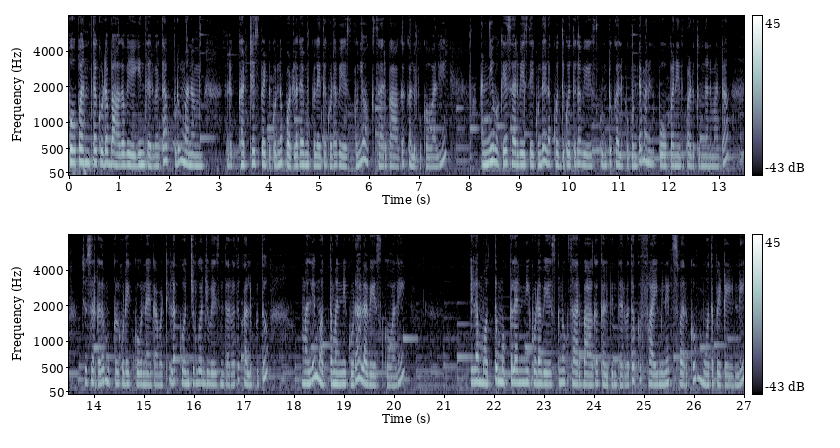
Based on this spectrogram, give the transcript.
పోపు అంతా కూడా బాగా వేగిన తర్వాత అప్పుడు మనం కట్ చేసి పెట్టుకున్న పొట్లకాయ ముక్కలు అయితే కూడా వేసుకుని ఒకసారి బాగా కలుపుకోవాలి. అన్నీ ఒకేసారి వేసేయకుండా ఇలా కొద్ది కొద్దిగా వేసుకుంటూ కలుపుకుంటే మనకి పోపు అనేది పడుతుందనమాట చూసారు కదా ముక్కలు కూడా ఎక్కువ ఉన్నాయి కాబట్టి ఇలా కొంచెం కొంచెం వేసిన తర్వాత కలుపుతూ మళ్ళీ మొత్తం అన్నీ కూడా అలా వేసుకోవాలి. ఇలా మొత్తం ముక్కలన్నీ కూడా వేసుకుని ఒకసారి బాగా కలిపిన తర్వాత ఒక ఫైవ్ మినిట్స్ వరకు మూత పెట్టేయండి.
